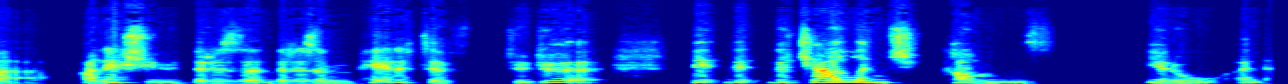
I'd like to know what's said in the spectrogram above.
a, an issue. There is a, there is an imperative to do it the, the, the challenge comes, you know, and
